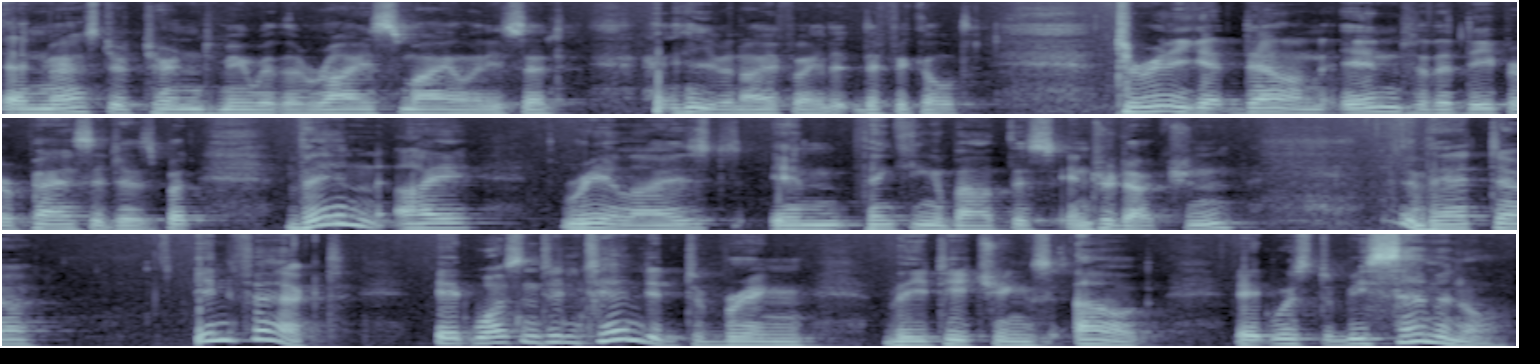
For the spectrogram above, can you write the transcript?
and Master turned to me with a wry smile and he said, Even I find it difficult to really get down into the deeper passages. But then I realized in thinking about this introduction that, uh, in fact, it wasn't intended to bring the teachings out, it was to be seminal.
